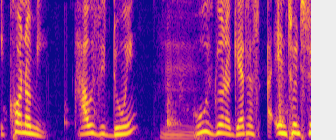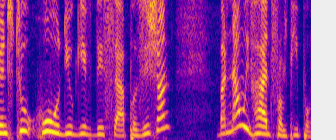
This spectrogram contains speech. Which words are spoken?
economy how is it doing Mm. who's going to get us in 2022 who would you give this uh, position but now we've heard from people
